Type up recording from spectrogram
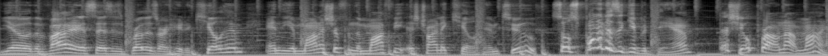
Yo, the Violator says his brothers are here to kill him, and the Admonisher from the Mafia is trying to kill him too. So Spawn doesn't give a damn. That's your problem, not mine.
